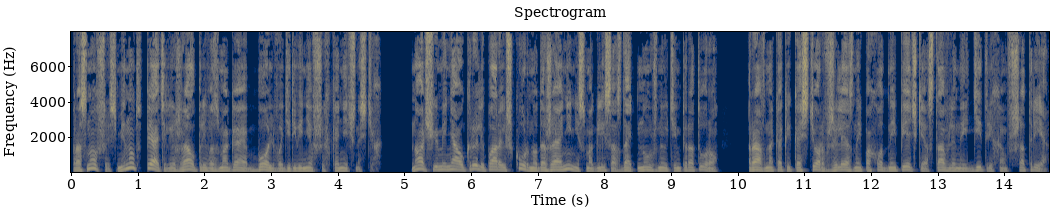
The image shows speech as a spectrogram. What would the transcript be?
Проснувшись, минут пять лежал, превозмогая боль в одеревеневших конечностях. Ночью меня укрыли парой шкур, но даже они не смогли создать нужную температуру, равно как и костер в железной походной печке, оставленный Дитрихом в шатре.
